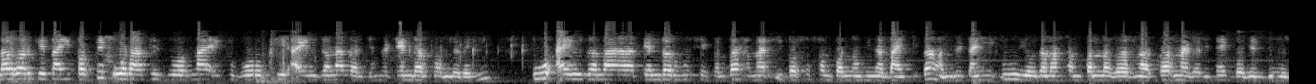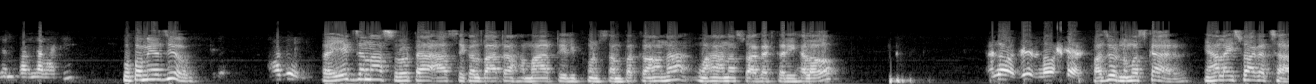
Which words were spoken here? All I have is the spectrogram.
नगर के चाहिँ प्रत्येक वडा से जोड़ना एक ठो गोरखी आयोजना करके हमें टेंडर करले रही। ऊ आयोजना टेंडर हो सकल बा हमारे यी वर्ष सम्पन्न हुन बाँकी बा हामीले चाहिँ ऊ योजना सम्पन्न गर्न गर्न गरी चाहिँ बजेट विनियोजन पर्ला बाटी उपमेयरज्यू हजुर। एकजना श्रोता आजकलबाट हमार टेलिफोन सम्पर्क हन। उहाँ स्वागत करी। हेलो। हेलो हजुर नमस्कार। हजुर नमस्कार। यहाँलाई स्वागत छ।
